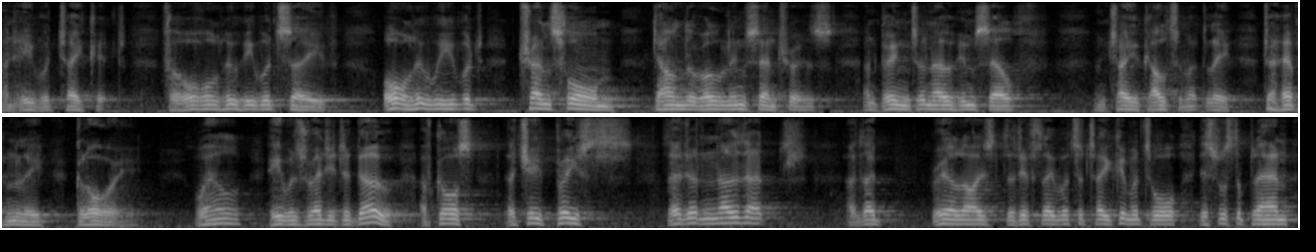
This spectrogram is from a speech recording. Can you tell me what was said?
and he would take it for all who he would save, all who he would transform down the rolling centuries and bring to know himself and take ultimately to heavenly glory. Well, he was ready to go. Of course, the chief priests, they didn't know that. And they realized that if they were to take him at all, this was the plan,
